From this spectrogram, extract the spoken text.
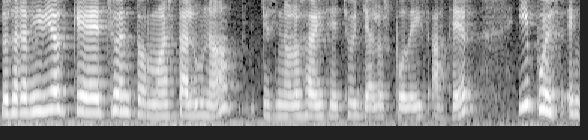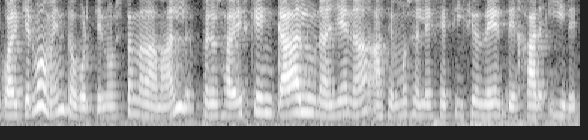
Los ejercicios que he hecho en torno a esta luna, que si no los habéis hecho ya los podéis hacer. Y pues en cualquier momento, porque no está nada mal, pero sabéis que en cada luna llena hacemos el ejercicio de dejar ir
